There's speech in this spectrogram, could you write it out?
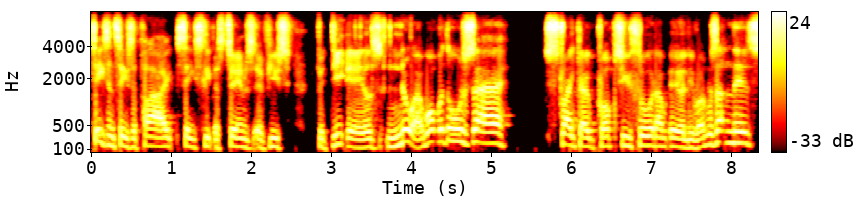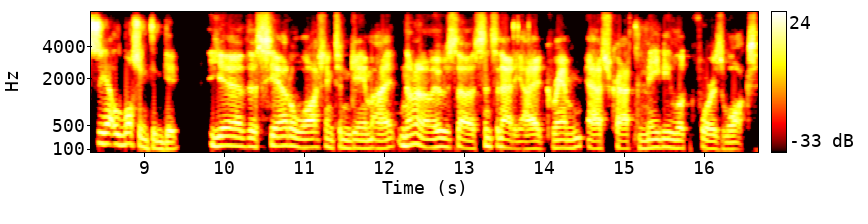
T's and C's apply. See Sleeper's terms of use for details. Noah, what were those uh, strikeout props you threw out earlier on? Was that in the Seattle Washington game? Yeah, the Seattle Washington game. I no no no. It was uh, Cincinnati. I had Graham Ashcraft maybe look for his walks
